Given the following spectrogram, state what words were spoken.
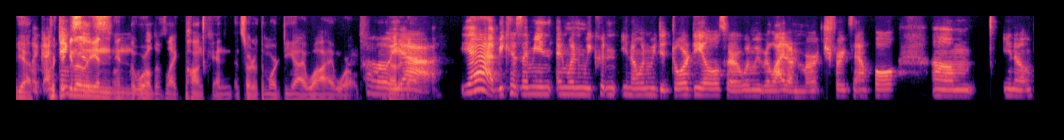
Yeah, Like, particularly since- in in the world of like punk and, and sort of the more DIY world. Oh without a doubt. yeah. Yeah, because I mean, and when we couldn't, you know, when we did door deals or when we relied on merch, for example, um, you know,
